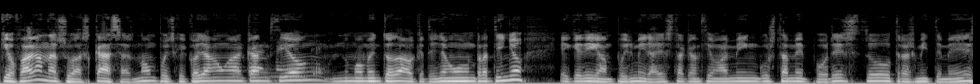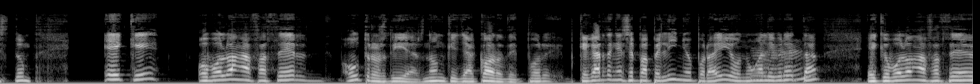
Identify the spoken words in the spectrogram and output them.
que o fagan nas súas casas, non? Pois que collan unha Totalmente. canción nun momento dado, que teñan un ratiño e que digan, pois mira, esta canción a min gustame por isto, transmíteme isto é que o volvan a facer outros días, non que lle acorde, por, que garden ese papeliño por aí ou nunha uh -huh. libreta e que o volvan a facer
